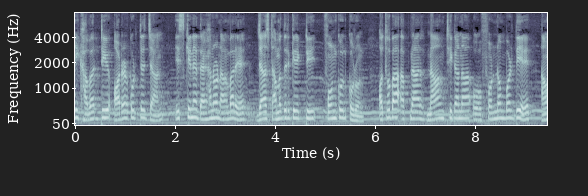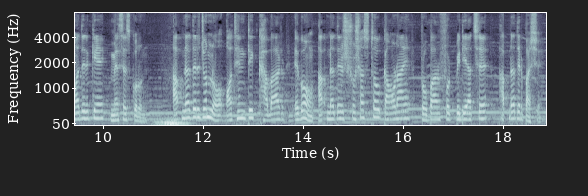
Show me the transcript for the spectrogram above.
এই খাবারটি অর্ডার করতে চান, স্ক্রিনে দেখানো নাম্বারে জাস্ট আমাদেরকে একটি ফোন কল করুন, অথবা আপনার নাম, ঠিকানা ও ফোন নম্বর দিয়ে আমাদেরকে মেসেজ করুন। আপনাদের জন্য অথেন্টিক খাবার এবং আপনাদের সুস্বাস্থ্য কামনায় প্রপার ফুডপিডি আছে আপনাদের পাশে।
